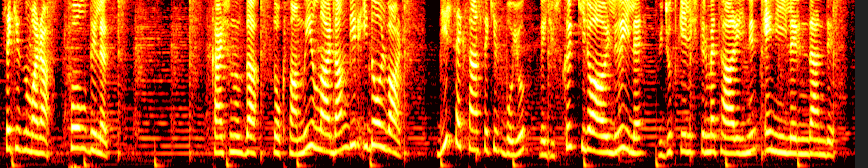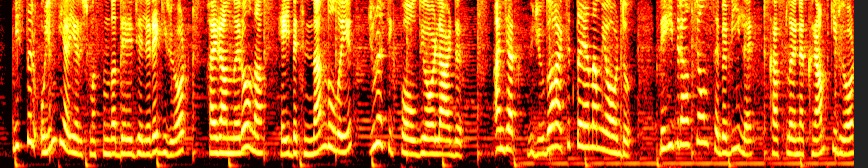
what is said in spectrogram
Sekiz numara Paul Dillett Karşınızda 90'lı yıllardan bir idol var. 1.88 boyu ve 140 kilo ağırlığı ile vücut geliştirme tarihinin en iyilerindendi. Mr. Olympia yarışmasında derecelere giriyor, hayranları ona heybetinden dolayı Jurassic Paul diyorlardı. Ancak vücudu artık dayanamıyordu. Dehidrasyon sebebiyle kaslarına kramp giriyor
